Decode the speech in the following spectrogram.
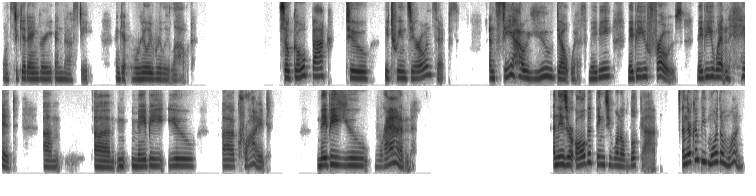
wants to get angry and nasty and get really, really loud. So go back to between zero and six and see how you dealt with. Maybe, maybe you froze. Maybe you went and hid. Um, um, maybe you uh, cried. Maybe you ran. And these are all the things you want to look at. And there can be more than one.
